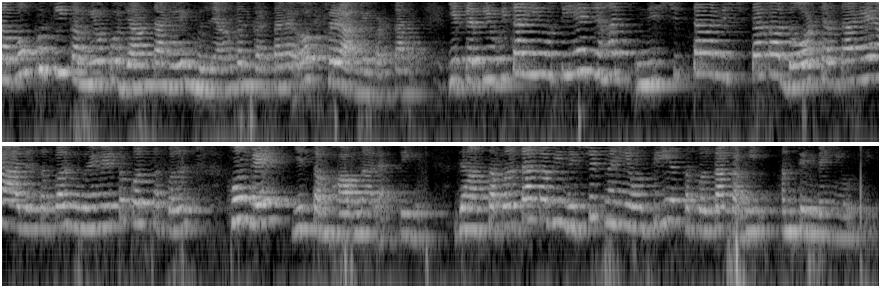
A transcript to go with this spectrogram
तब वो खुद की कमियों को जानता है, मूल्यांकन करता है और फिर आगे बढ़ता है। ये प्रतियोगिता ही होती है जहाँ निश्चितता निश्चितता का दौर चलता है। आज असफल हुए हैं तो कल सफल होंगे, ये संभावना रहती है। जहाँ सफलता कभी निश्चित नहीं होती या सफलता कभी अंतिम नहीं होती।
